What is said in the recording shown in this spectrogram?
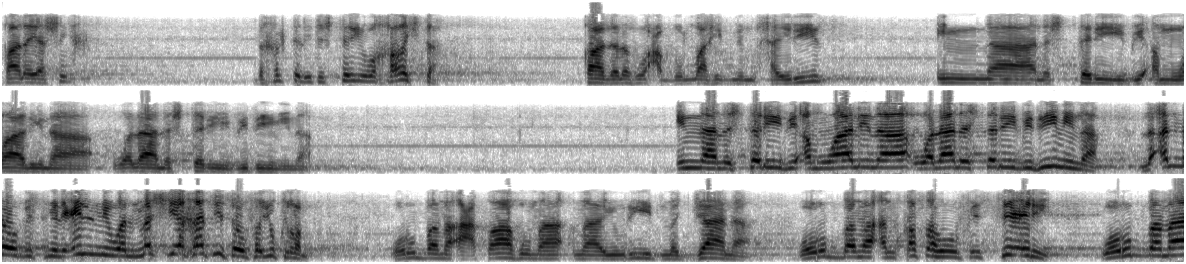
قال يا شيخ دخلت لتشتري وخرجت. قال له عبد الله بن محيريز إنا نشتري بأموالنا ولا نشتري بديننا. إنا نشتري بأموالنا ولا نشتري بديننا لأنه باسم العلم والمشيخة سوف يكرم. وربما أعطاه ما, ما يريد مجانا وربما أنقصه في السعر وربما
